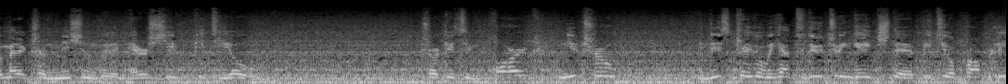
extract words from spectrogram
automatic transmission with an air shift PTO. Truck is in park, neutral. In this case, what we have to do to engage the PTO properly,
